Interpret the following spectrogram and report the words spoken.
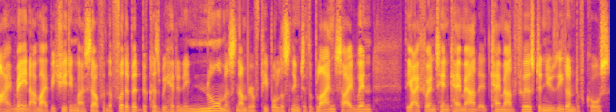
I mean, I might be shooting myself in the foot a bit because we had an enormous number of people listening to The Blind Side when the iPhone 10 came out. It came out first in New Zealand, of course,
